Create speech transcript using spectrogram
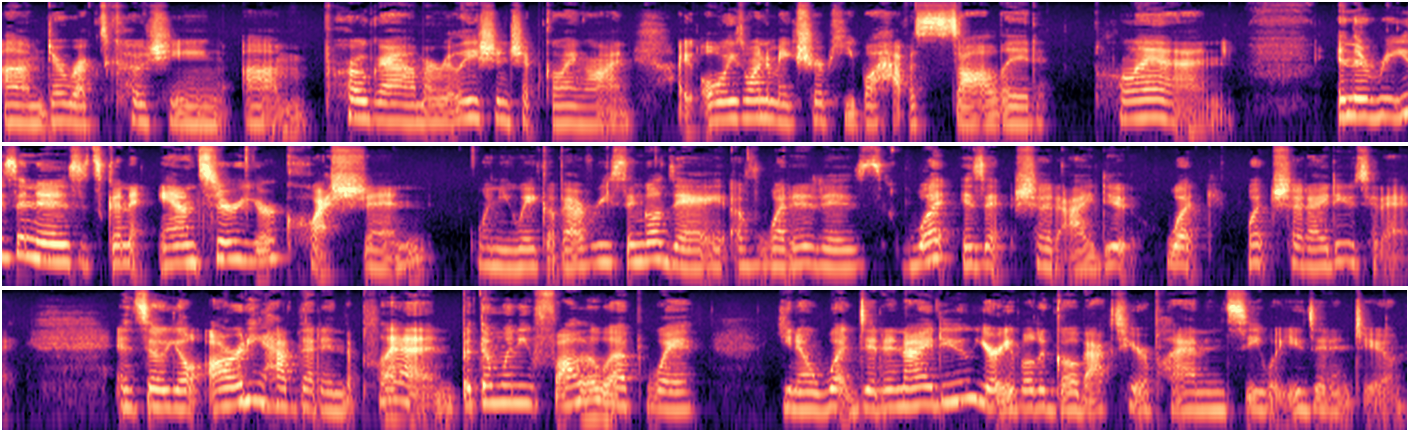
um, direct coaching um, program or relationship going on, I always want to make sure people have a solid plan. And the reason is it's going to answer your question when you wake up every single day of what it is, what is it should I do? What what should I do today? And so you'll already have that in the plan. But then when you follow up with, you know, what didn't I do? You're able to go back to your plan and see what you didn't do.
